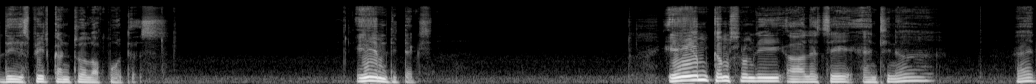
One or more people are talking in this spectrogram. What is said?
the speed control of motors. AM detection. AM comes from the uh, let us say antenna right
